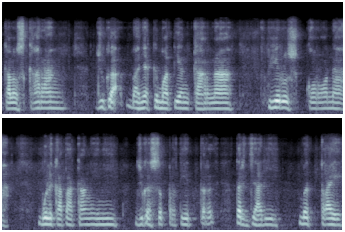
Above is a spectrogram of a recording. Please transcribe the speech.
Kalau sekarang juga banyak kematian karena virus corona boleh katakan ini juga seperti ter, terjadi metrai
